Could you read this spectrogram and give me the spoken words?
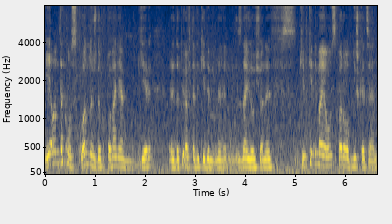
ja mam taką skłonność do kupowania gier dopiero wtedy, kiedy e, znajdą się one, w, kiedy, kiedy mają sporą obniżkę cen.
